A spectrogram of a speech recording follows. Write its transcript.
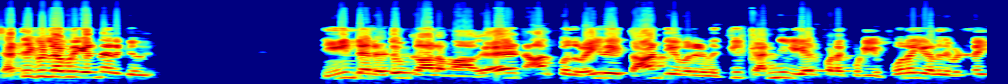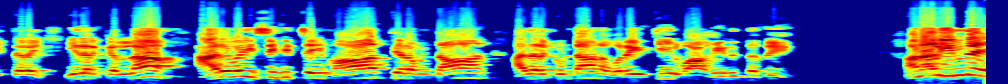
சட்டைக்குள்ள அப்படி என்ன இருக்குது? நீண்ட நெடுங்காலமாக நாற்பது வயதை தாண்டியவர்களுக்கு கண்ணில் ஏற்படக்கூடிய புரை அல்லது வெள்ளைத்திரை இதற்கெல்லாம் அறுவை சிகிச்சை மாத்திரம்தான் அதற்குண்டான ஒரே தீர்வாக இருந்தது. ஆனால் இன்றைய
